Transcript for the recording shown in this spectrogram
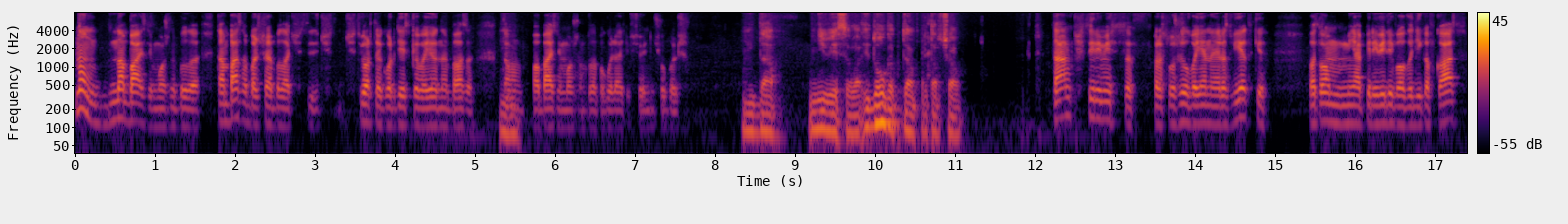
ну, на базе можно было. Там база большая была, чет- чет- четвертая гвардейская военная база. Там Мгм. по базе можно было погулять и все, ничего больше. Да, не весело. И долго ты там проторчал? Там 4 месяца прослужил в военной разведке. Потом меня перевели во Владикавказ.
